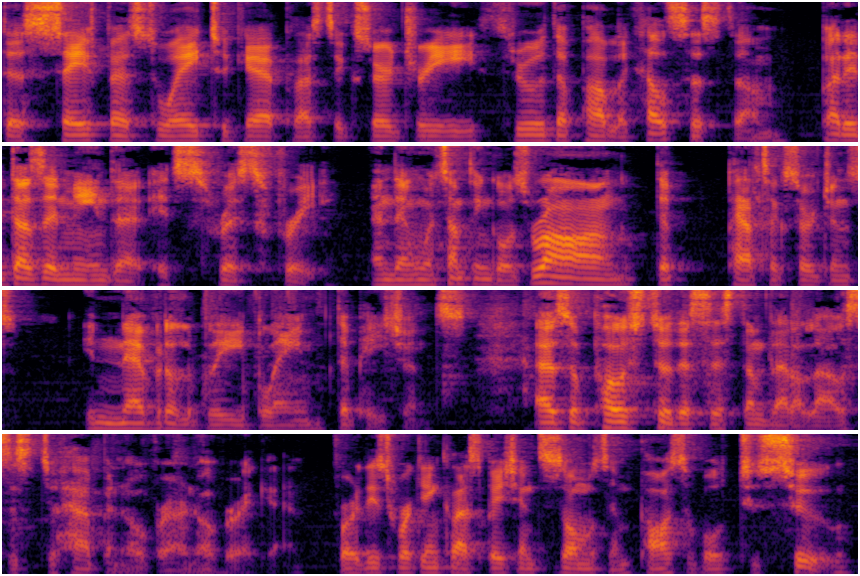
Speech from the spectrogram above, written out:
the safest way to get plastic surgery through the public health system. But it doesn't mean that it's risk free. And then when something goes wrong, the plastic surgeons inevitably blame the patients, as opposed to the system that allows this to happen over and over again. For these working class patients, it's almost impossible to sue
